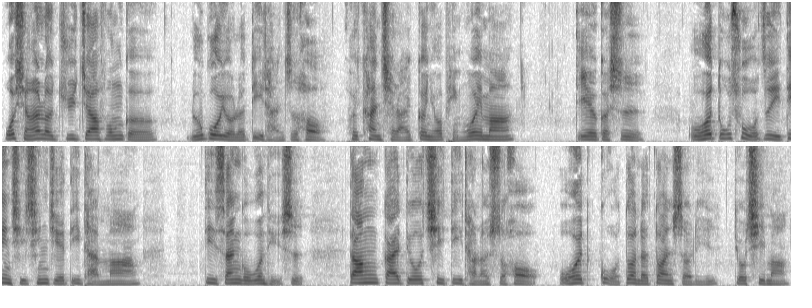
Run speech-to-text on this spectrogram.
我想要的居家风格，如果有了地毯之后，会看起来更有品味吗？第二个是。我会督促我自己定期清洁地毯吗？第三个问题是，当该丢弃地毯的时候，我会果断的断舍离丢弃吗？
